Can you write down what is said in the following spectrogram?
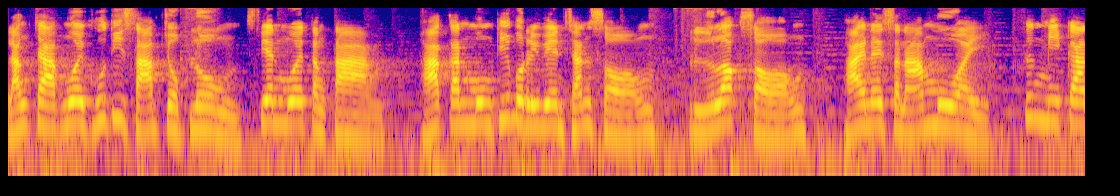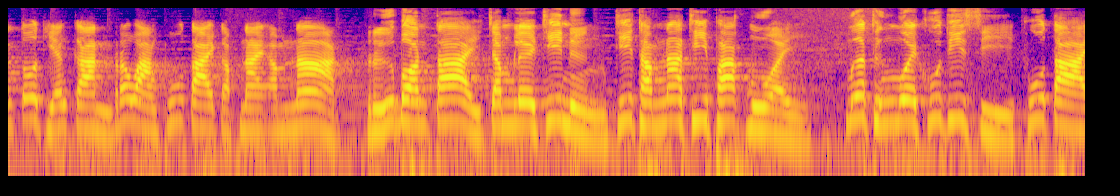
หลังจากมวยคู่ที่ 3 จบลงเซียนมวยต่างๆพากันมุงที่บริเวณชั้น 2 หรือล็อก 2 ภายในสนามมวย ซึ่งมีการโต้เถียงกันระหว่างผู้ตายกับนายอำนาจ หรือบอลใต้จำเลยที่หนึ่งที่ทำหน้าที่ภาคมวย เมื่อถึงมวยคู่ที่ 4 ผู้ตาย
